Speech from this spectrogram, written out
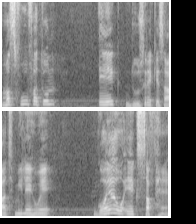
مصفوفتن ایک دوسرے کے ساتھ ملے ہوئے، گویا وہ ایک صف ہیں۔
